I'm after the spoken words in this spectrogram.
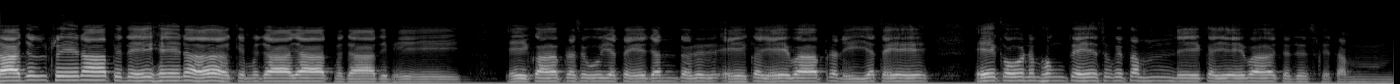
राजन् स्वेनापि देहेन किम जायात्मजादिभिः एक प्रसूयते जन्तुरेक एव प्रलीयते। एको न भुङ्क्ते सुकृतम् एक एव च दुष्कृतम्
